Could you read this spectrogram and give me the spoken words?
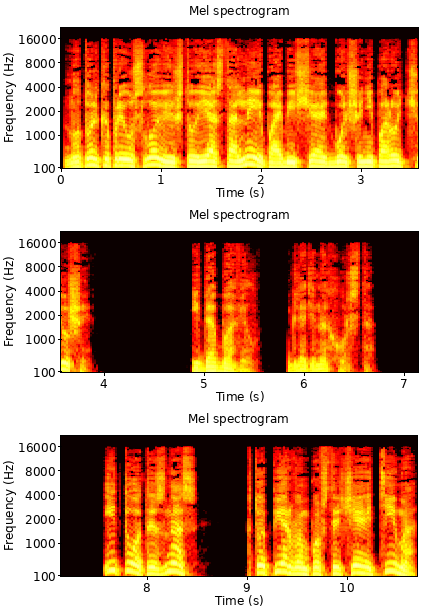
Но только при условии, что и остальные пообещают больше не пороть чуши». И добавил, глядя на Хорста. «И тот из нас, кто первым повстречает Тима,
